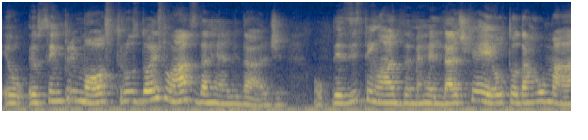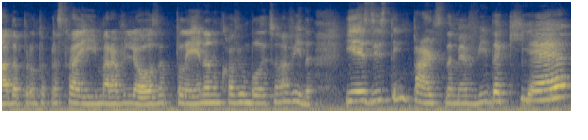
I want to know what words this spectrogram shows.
eu, eu sempre mostro os dois lados da realidade. Existem lados da minha realidade que é eu toda arrumada, pronta pra sair, maravilhosa, plena, nunca vi um boleto na vida. E existem partes da minha vida que é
